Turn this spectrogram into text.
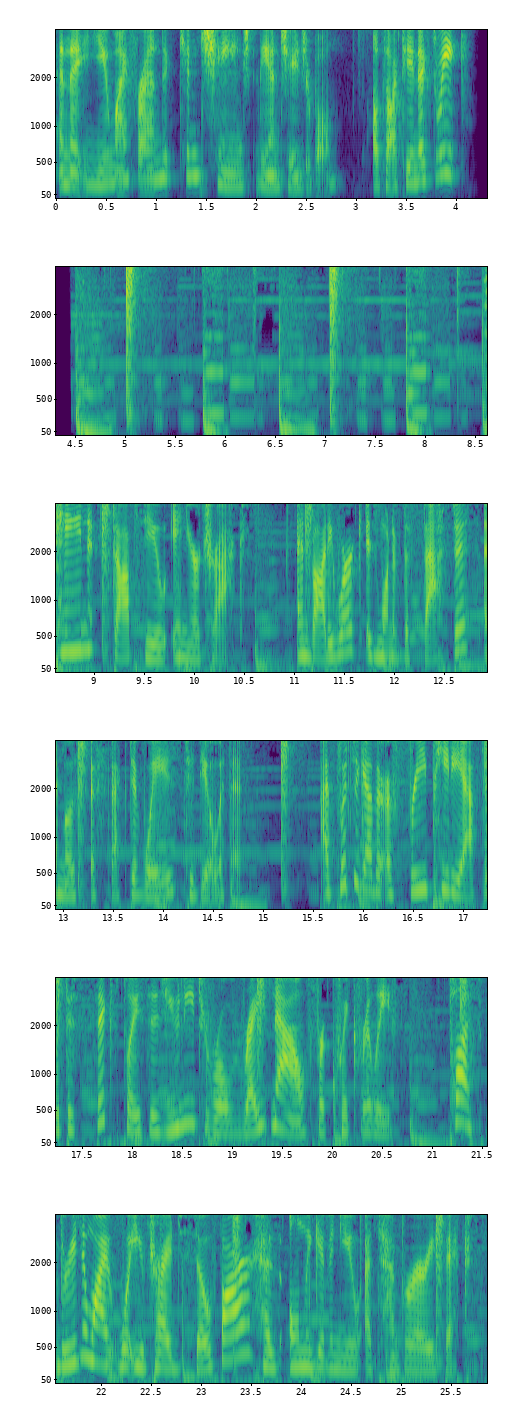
and that you, my friend, can change the unchangeable. I'll talk to you next week. Pain stops you in your tracks, and bodywork is one of the fastest and most effective ways to deal with it. I've put together a free PDF with the six places you need to roll right now for quick relief. Plus, the reason why what you've tried so far has only given you a temporary fix.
